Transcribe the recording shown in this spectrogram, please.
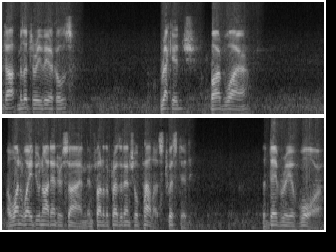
Burnt out military vehicles, wreckage, barbed wire, a one way do not enter sign in front of the presidential palace twisted, the debris of war,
